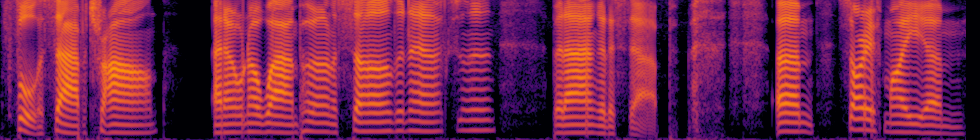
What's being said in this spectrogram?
Fall of Cybertron. I don't know why I'm putting a southern accent, but I'm gonna stop. um, sorry if my um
